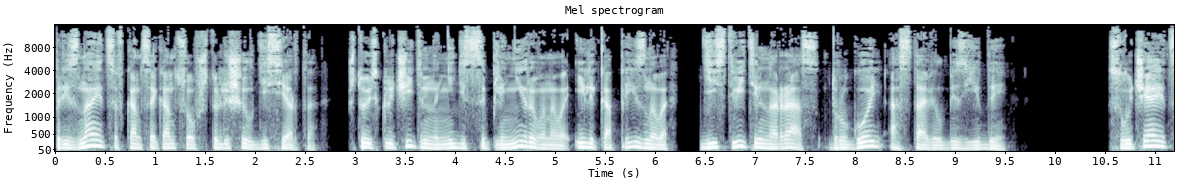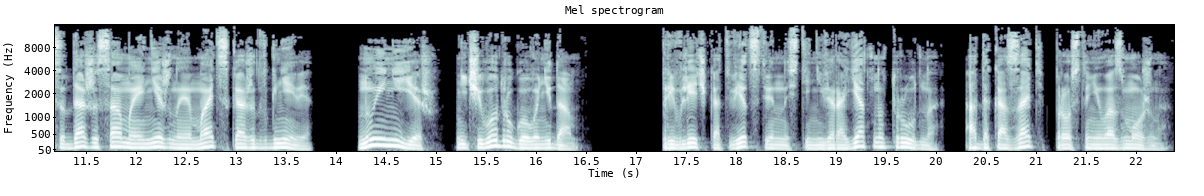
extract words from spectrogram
Признается, в конце концов, что лишил десерта, что исключительно недисциплинированного или капризного действительно раз, другой оставил без еды. Случается, даже самая нежная мать скажет в гневе, «Ну и не ешь, ничего другого не дам». Привлечь к ответственности невероятно трудно, а доказать просто невозможно.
